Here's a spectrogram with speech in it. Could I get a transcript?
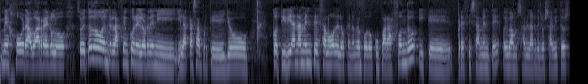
mejora o arreglo, sobre todo en relación con el orden y, la casa, porque yo cotidianamente es algo de lo que no me puedo ocupar a fondo y que precisamente hoy vamos a hablar de los hábitos.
